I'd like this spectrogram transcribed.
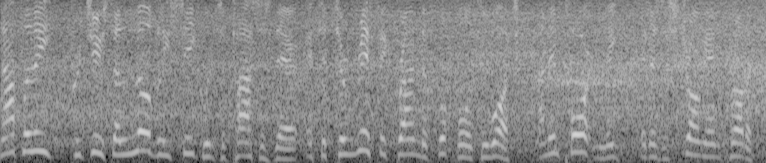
Napoli produced a lovely sequence of passes there. It's a terrific brand of football to watch, and importantly, it is a strong end product.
